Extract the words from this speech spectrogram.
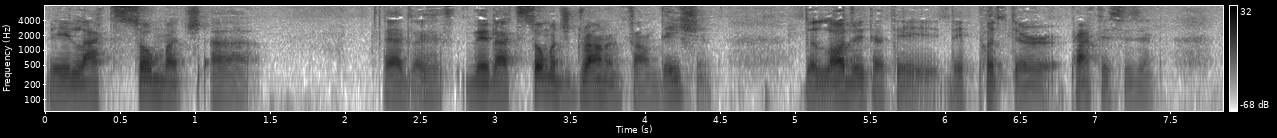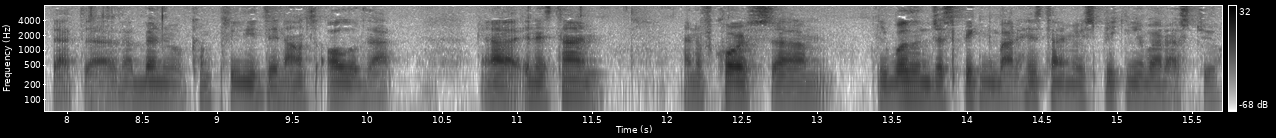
They lacked so much. Uh, they, had they lacked so much ground and foundation. The logic that they, they put their practices in, that uh, Rabbeinu completely denounced all of that uh, in his time, and of course um, he wasn't just speaking about his time; he was speaking about us too.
